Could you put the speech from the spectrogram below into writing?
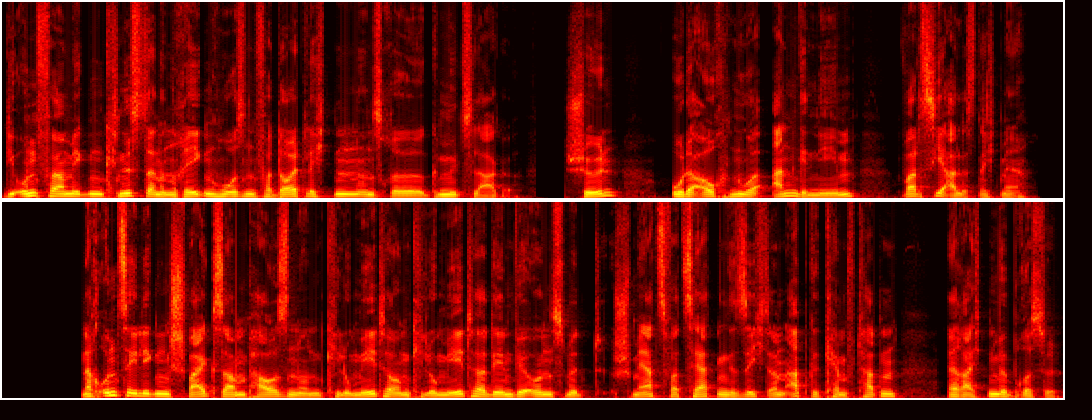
Die unförmigen, knisternden Regenhosen verdeutlichten unsere Gemütslage. Schön oder auch nur angenehm war das hier alles nicht mehr. Nach unzähligen schweigsamen Pausen und Kilometer um Kilometer, den wir uns mit schmerzverzerrten Gesichtern abgekämpft hatten, erreichten wir Brüssel.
